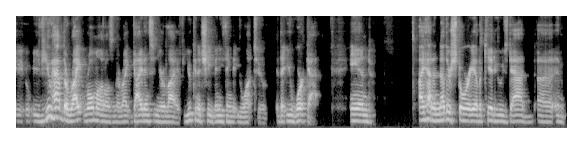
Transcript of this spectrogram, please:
if you have the right role models and the right guidance in your life, you can achieve anything that you want to, that you work at. And I had another story of a kid whose dad uh, and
